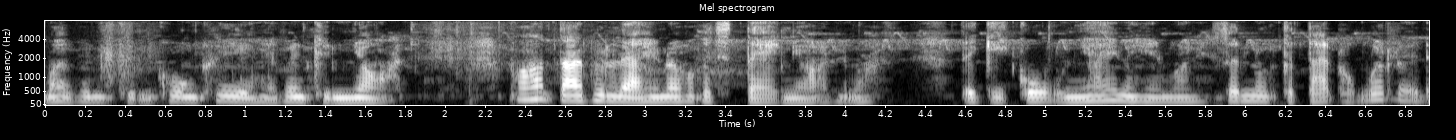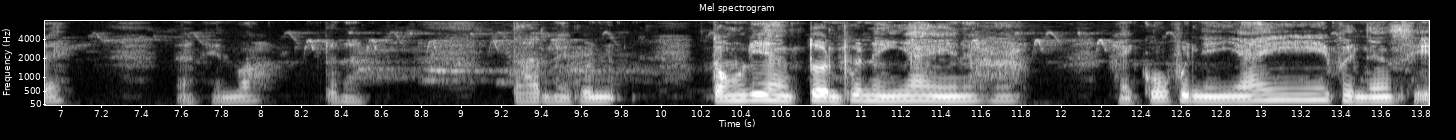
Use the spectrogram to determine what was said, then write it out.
มาให้เพิ่นขึ้นโค้งเคร่งให้เพิ่นขึ้นหยอดเพราะเขาตัดเพิ่นแล้วเห็นว่าเพิ่นก็จะแตกยอดเห็นบ่แต่กี่โกกง่ายนี่เห็นบ่นี่สนุกก็ตัดออกเบิดเลยเด้นั่นเห็นบ่ตัวนั้นตัดให้เพิ่นต้องเลี้ยงต้นเพิ่นให้ใหญ่นะคะให้โกเพิ่นใหญ่ๆเพิ่นจังสิ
